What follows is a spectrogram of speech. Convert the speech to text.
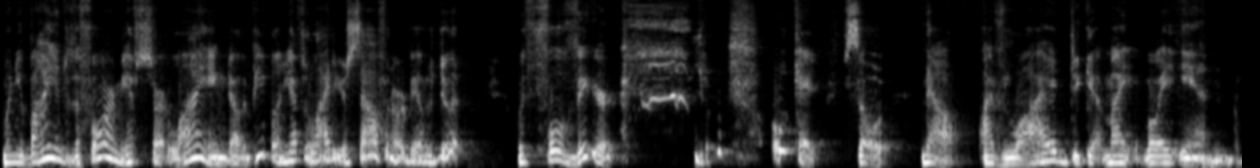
when you buy into the form, you have to start lying to other people and you have to lie to yourself in order to be able to do it with full vigor. okay, so now I've lied to get my way in,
